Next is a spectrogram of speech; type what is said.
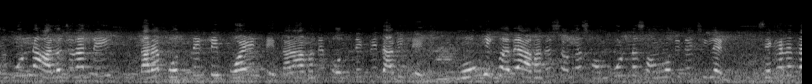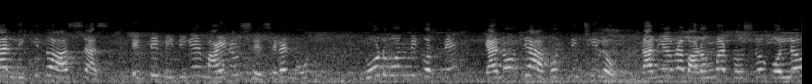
সম্পূর্ণ আলোচনাতেই তারা প্রত্যেকটি পয়েন্টে, তারা আমাদের প্রত্যেকটি দাবিতে মৌখিকভাবে আমাদের সঙ্গে সম্পূর্ণ সম্মতিতে ছিলেন। সেখানে তার লিখিত আশ্বাস একটি মিটিংয়ের মাইনসে সেটা নোট নোটবন্দি করতে কেন যে আপত্তি ছিল তা নিয়ে আমরা বারংবার প্রশ্ন করলেও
